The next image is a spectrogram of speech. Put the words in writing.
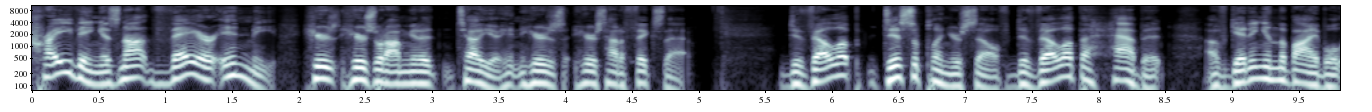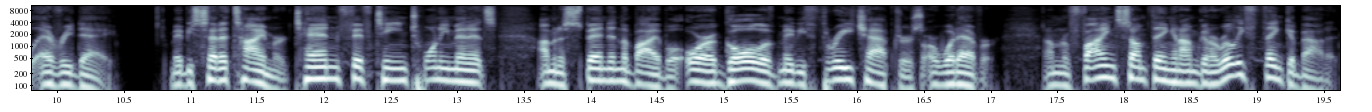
craving is not there in me. Here's here's what I'm going to tell you and here's here's how to fix that. Develop discipline yourself. Develop a habit of getting in the Bible every day. Maybe set a timer 10, 15, 20 minutes I'm going to spend in the Bible, or a goal of maybe three chapters or whatever. And I'm going to find something and I'm going to really think about it,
